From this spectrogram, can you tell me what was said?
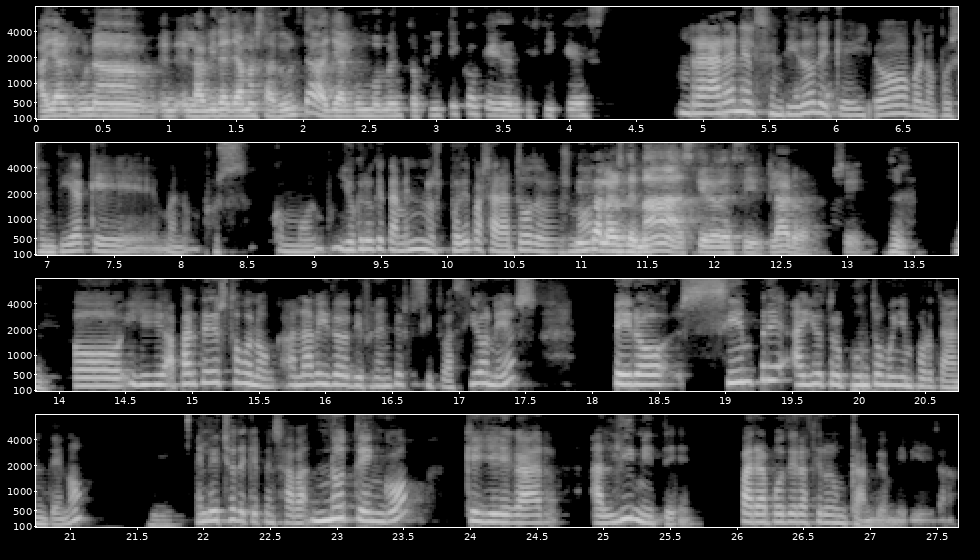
¿Hay alguna, en, la vida ya más adulta, hay algún momento crítico que identifiques? Rara en el sentido de que yo, bueno, pues sentía que, bueno, pues como yo creo que también nos puede pasar a todos, ¿no? a los demás, quiero decir, claro, sí. y aparte de esto, bueno, han habido diferentes situaciones, pero siempre hay otro punto muy importante, ¿no? Mm. El hecho de que pensaba, no tengo que llegar al límite para poder hacer un cambio en mi vida.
